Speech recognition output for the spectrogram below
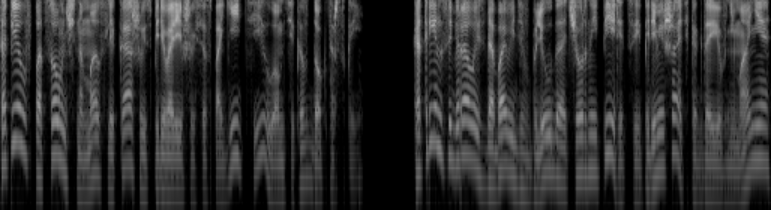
топил в подсолнечном масле кашу из переварившихся спагетти и ломтиков докторской. Катрин собиралась добавить в блюдо черный перец и перемешать, когда ее внимание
